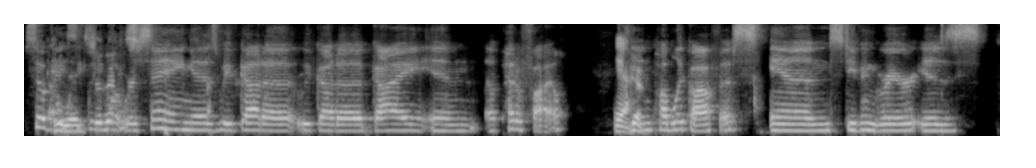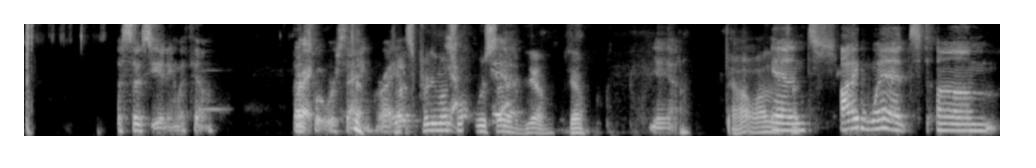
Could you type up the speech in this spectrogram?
So basically, what we're saying is we've got a we've got a guy in a pedophile, yeah. in public office, and Steven Greer is associating with him. That's right. what we're saying, right? That's pretty much yeah. what we're saying. Yeah, yeah, yeah. yeah. well, and I went um,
